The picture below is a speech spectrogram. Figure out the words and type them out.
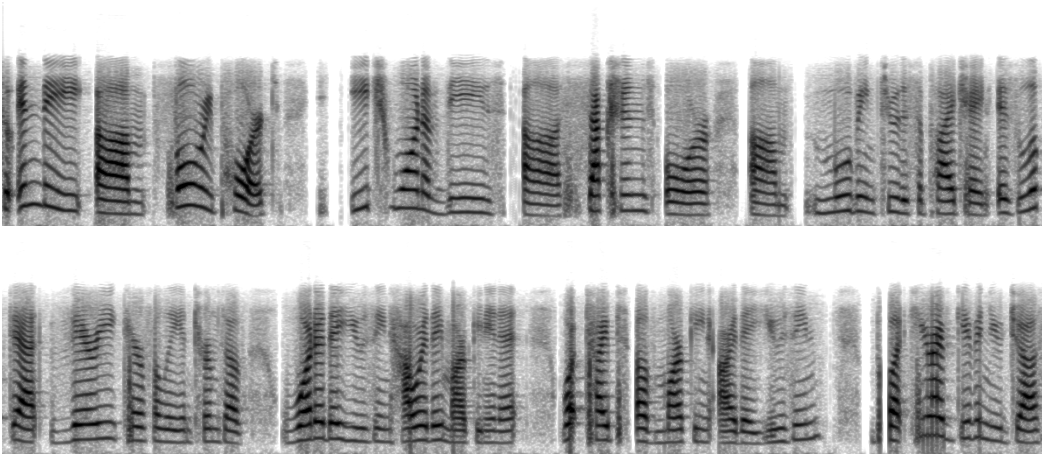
So in the um, full report, each one of these uh, sections or um, moving through the supply chain is looked at very carefully in terms of what are they using, how are they marketing it, what types of marking are they using. But here I've given you just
